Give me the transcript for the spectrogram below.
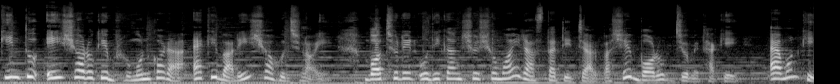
কিন্তু এই সড়কে ভ্রমণ করা একেবারেই সহজ নয়। বছরের অধিকাংশ সময় রাস্তাটির চারপাশে বরফ জমে থাকে। এমনকি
